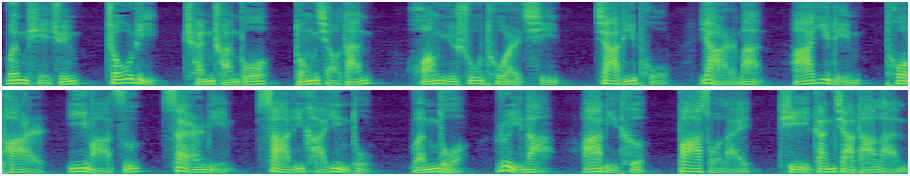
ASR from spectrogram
温铁军、周立、陈传波、董晓丹、黄玉书；土耳其加里普、亚尔曼、阿依林、托帕尔、伊马兹、塞尔敏、萨里卡；印度文诺、瑞纳、阿米特、巴索莱、替甘加达兰、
